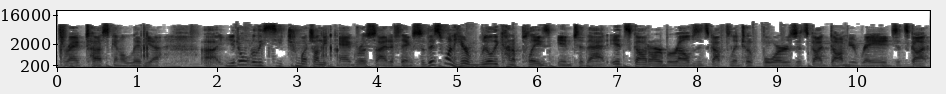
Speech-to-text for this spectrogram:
Thragtusk, and Olivia. Uh, you don't really see too much on the aggro side of things. So this one here really kind of plays into that. It's got Arbor Elves, it's got Flinthoof Boars, it's got Domri Rades, it's got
